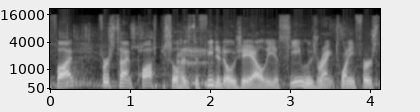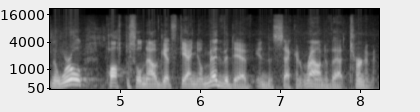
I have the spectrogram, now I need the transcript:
7-5. First time Pospisil has defeated Auger-Aliassime, who's ranked 21st in the world. Pospisil now gets Daniil Medvedev in the second round of that tournament.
